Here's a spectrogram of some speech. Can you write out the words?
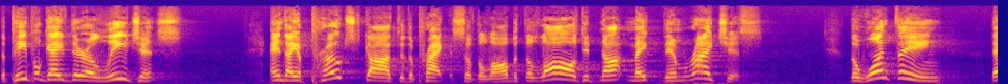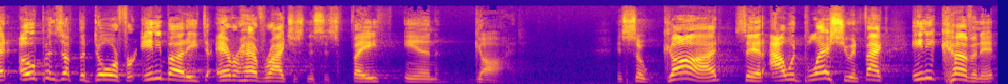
The people gave their allegiance and they approached God through the practice of the law, but the law did not make them righteous. The one thing that opens up the door for anybody to ever have righteousness is faith in God. And so God said, I would bless you. In fact, any covenant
